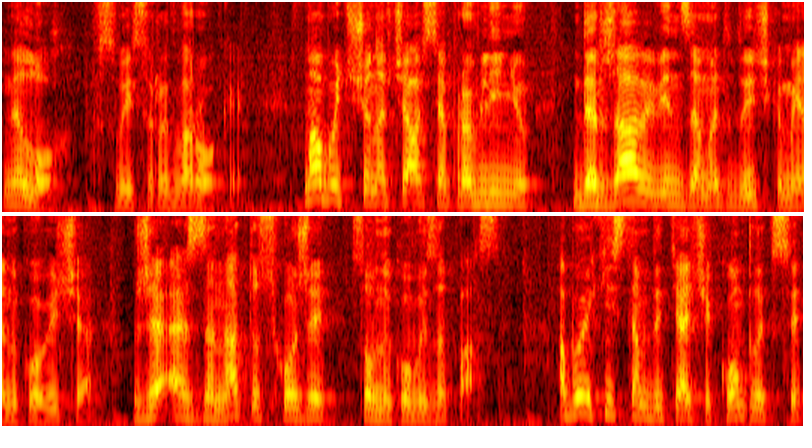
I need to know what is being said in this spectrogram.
не лох в свої 42 роки. Мабуть, що навчався правлінню держави він за методичками Януковича, вже аж занадто схожий словниковий запас Або якісь там дитячі комплекси,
